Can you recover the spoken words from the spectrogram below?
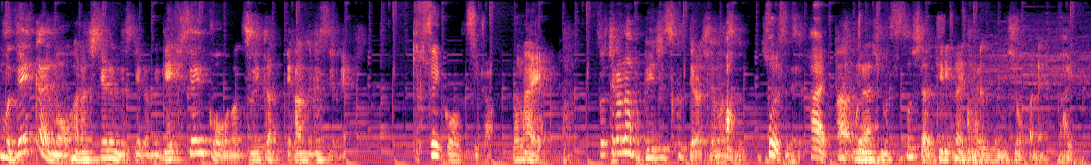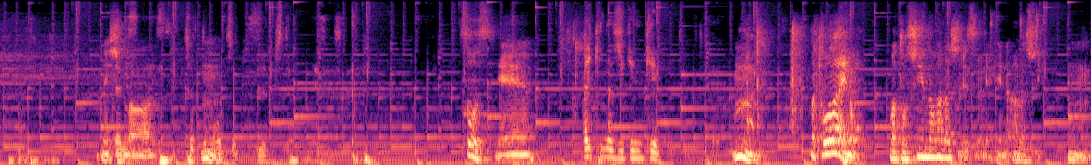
もう前回もお話してるんですけど、激戦校の追加って感じですよね。激戦校の追加。はい。そちらなんかページ作ってらっしゃいます？あ、そうですね。。はい。あ、お願いします。そしたら切り替えていただきましょうかね。はい。お願いします。ちょっともうちょっとズームして。そうですね。最近の受験傾向ということで。うん。まあ、都内の、まあ、都心の話ですよね、変な話。うん。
